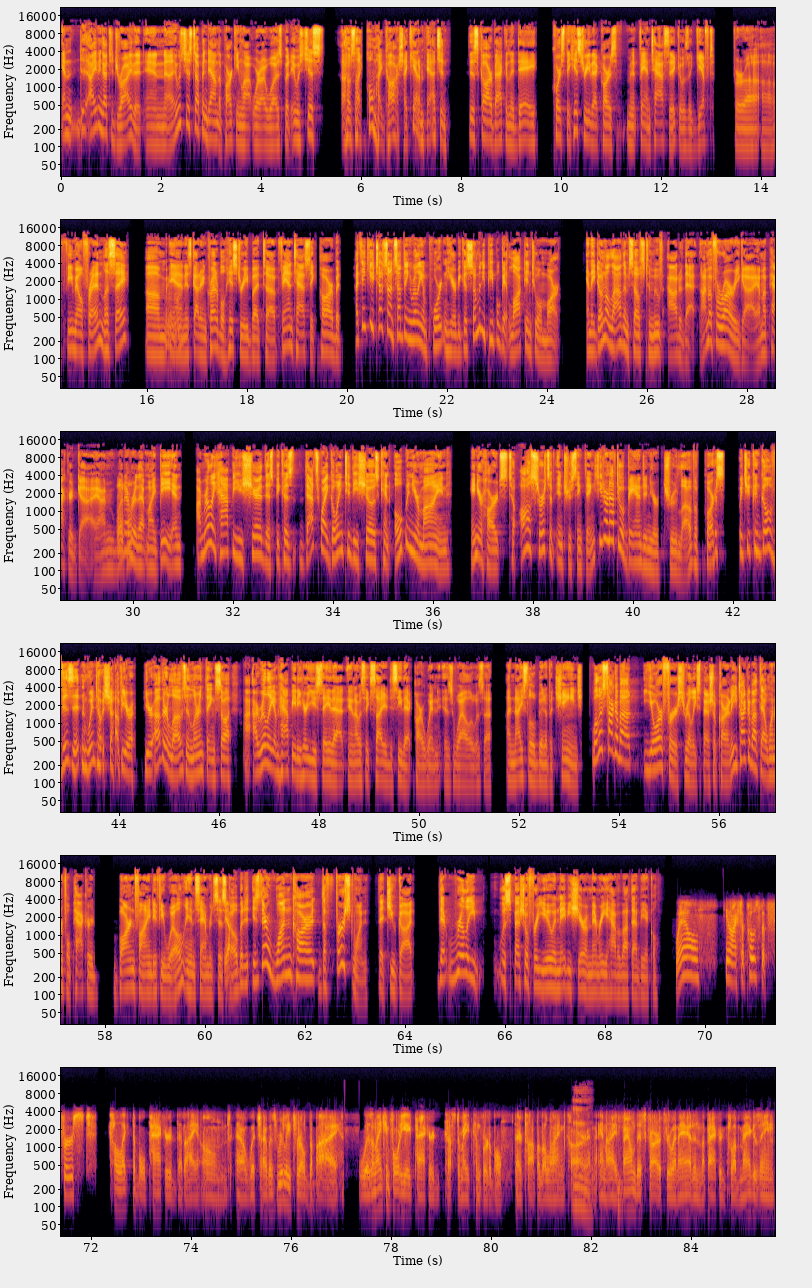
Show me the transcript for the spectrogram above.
And I even got to drive it and uh, it was just up and down the parking lot where I was, but it was just, I was like, oh my gosh, I can't imagine this car back in the day. Of course, the history of that car is fantastic. It was a gift for a, a female friend, let's say. Um, mm-hmm. and it's got an incredible history, but uh, fantastic car. But I think you touched on something really important here because so many people get locked into a mark and they don't allow themselves to move out of that. I'm a Ferrari guy. I'm a Packard guy. I'm mm-hmm. whatever mm-hmm. that might be. And I'm really happy you shared this because that's why going to these shows can open your mind and your hearts to all sorts of interesting things. You don't have to abandon your true love, of course, but you can go visit and window shop your your other loves and learn things. So uh, I, I, really am happy to hear you say that, and I was excited to see that car win as well. It was a a nice little bit of a change. Well, let's talk about your first really special car. And you talked about that wonderful Packard barn find, if you will, in San Francisco. Yep. But is there one car, the first one that you got, that really was special for you, and maybe share a memory you have about that vehicle? Well, you know, I suppose the first collectible Packard that I owned, uh, which I was really thrilled to buy, was a 1948 Packard Custom 8 convertible, their top of the line car. Mm. And, and I found this car through an ad in the Packard Club magazine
